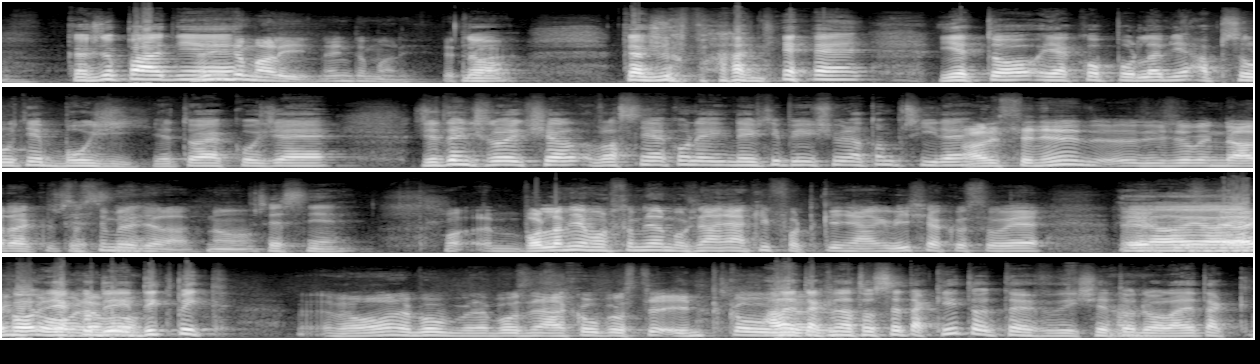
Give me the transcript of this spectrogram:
No. Každopádně... Není to malý, není to malý. Je to no. Každopádně je to jako podle mě absolutně boží. Je to jako, že, že ten člověk šel vlastně jako nej, nejvtipnější na tom přijde. Ale stejně, když to vyndá, tak co s ním bude dělat? No. Přesně. Podle mě on to měl možná nějaký fotky, nějak, víš, jako svoje... Jo, jako jo, jako, jako nebo, dick pic. No, nebo, nebo s nějakou prostě intkou. Ale že... tak na to se taky, to, to, když je to dole, tak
